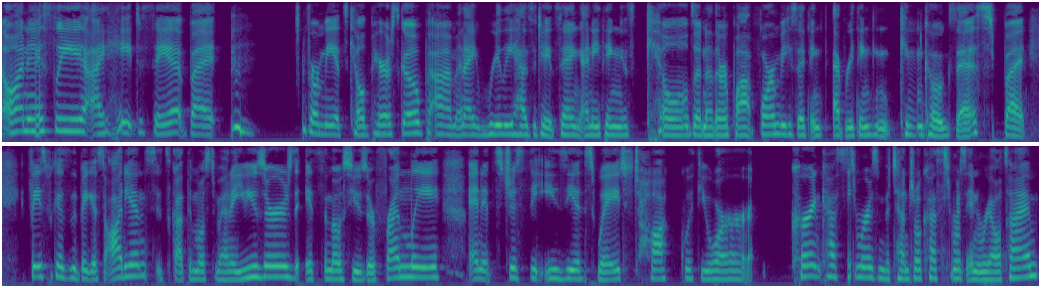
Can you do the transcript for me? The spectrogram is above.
honestly, I hate to say it, but for me, it's killed Periscope. Um, and I really hesitate saying anything has killed another platform because I think everything can, can coexist. But Facebook has the biggest audience. It's got the most amount of users. It's the most user friendly. And it's just the easiest way to talk with your current customers and potential customers in real time.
